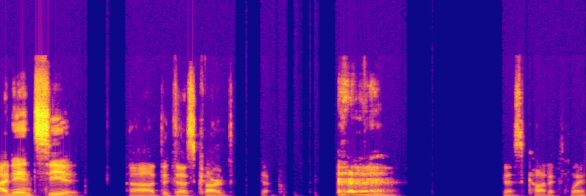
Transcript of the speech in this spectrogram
I didn't see it. Uh, the dust card. Best caught it play.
